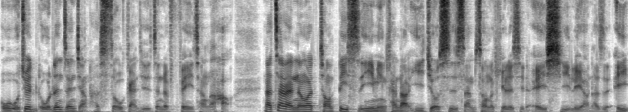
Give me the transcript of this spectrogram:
我我觉得我认真讲，它的手感其实真的非常的好。那再来呢，从第十一名看到依旧是 Samsung 的 Galaxy 的 A 系列啊，它是 A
